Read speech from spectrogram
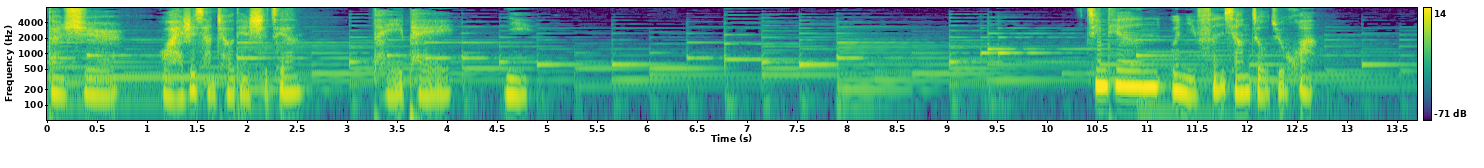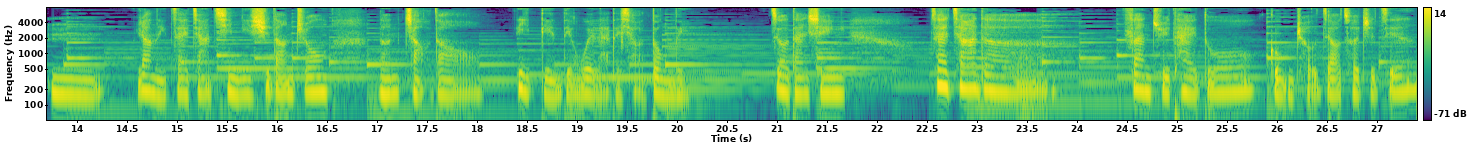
但是我还是想抽点时间。陪一陪你。今天为你分享九句话，嗯，让你在假期迷失当中能找到一点点未来的小动力。就担心在家的饭局太多，觥筹交错之间，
